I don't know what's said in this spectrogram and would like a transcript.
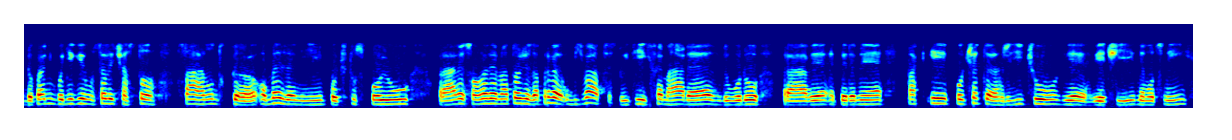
Dopravní podniky museli často sáhnout k omezení počtu spojů právě s ohledem na to, že zaprvé ubývá cestujících v MHD z důvodu právě epidemie, tak i počet řidičů je větší nemocných.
